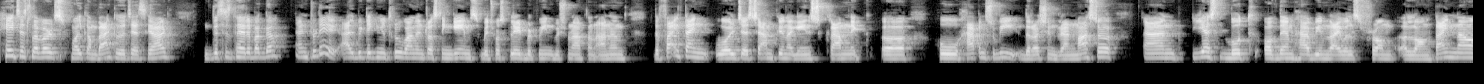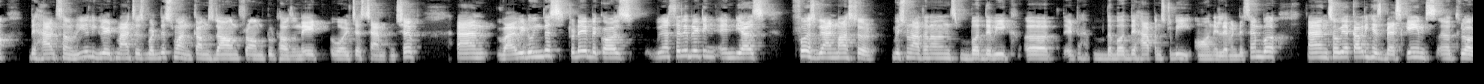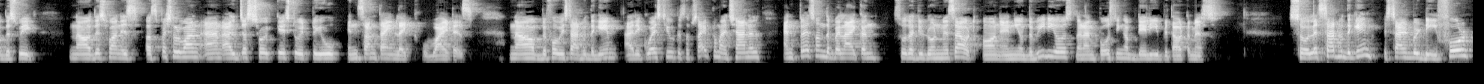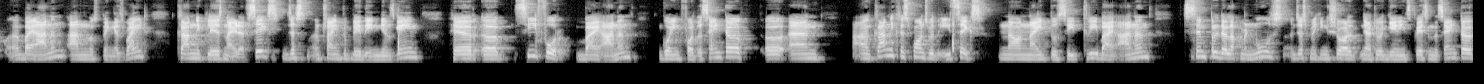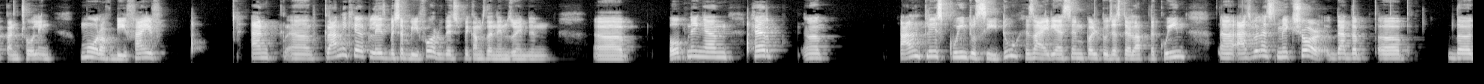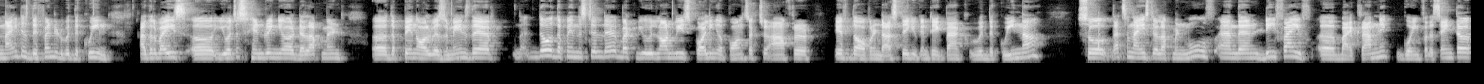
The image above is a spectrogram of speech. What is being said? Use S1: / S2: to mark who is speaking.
S1: Hey chess lovers, welcome back to the Chessyard. This is Dhairya Bagga, and today I'll be taking you through one interesting games which was played between Viswanathan Anand, the five-time world chess champion, against Kramnik, uh, who happens to be the Russian grandmaster. And yes, both of them have been rivals from a long time now. They had some really great matches, but this one comes down from 2008 World Chess Championship. And why are we doing this today? Because we are celebrating India's first Grandmaster, Viswanathan Anand's birthday week. Uh, it, the birthday happens to be on 11 December. And so we are covering his best games uh, throughout this week. Now, this one is a special one, and I'll just showcase to it to you in some time, like why it is. Now, before we start with the game, I request you to subscribe to my channel and press on the bell icon so that you don't miss out on any of the videos that I'm posting up daily without a miss. So let's start with the game. It started with d4 uh, by Anand. Anand was playing as white. Kramnik plays knight f6, just uh, trying to play the Indians game. Here, uh, c4 by Anand, going for the center. Uh, and Kramnik responds with e6. Now knight to c3 by Anand. Simple development moves, just making sure that we're gaining space in the center, controlling more of d5. And Kramnik here plays bishop b4, which becomes the Nimzo Indian opening and here uh, Anand plays queen to c2. His idea is simple to just develop the queen uh, as well as make sure that the uh, the knight is defended with the queen. Otherwise, uh, you are just hindering your development. Uh, the pin always remains there, though the pin is still there, but you will not be spoiling your pawn structure after if the opponent does take. You can take back with the queen now. So that's a nice development move. And then d5 uh, by Kramnik going for the center.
